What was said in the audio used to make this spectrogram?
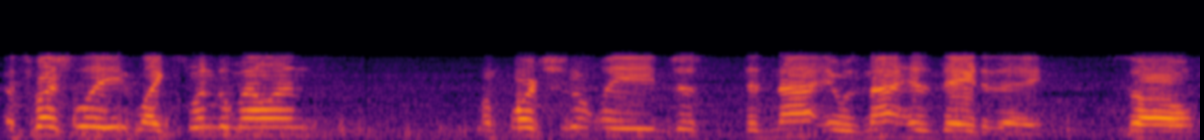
Especially like Swindlemelon, unfortunately, just did not. It was not his day today. So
